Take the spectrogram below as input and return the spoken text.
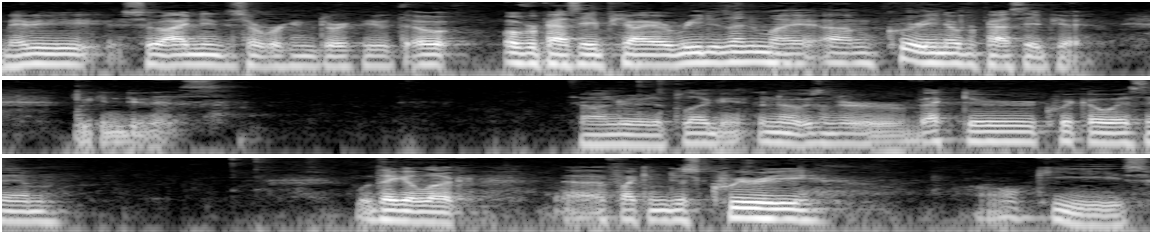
maybe so I need to start working directly with Overpass API or redesigning my um, query in Overpass API. We can do this. So under the plugin, no, it was under Vector, Quick OSM. We'll take a look. Uh, if I can just query all keys.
